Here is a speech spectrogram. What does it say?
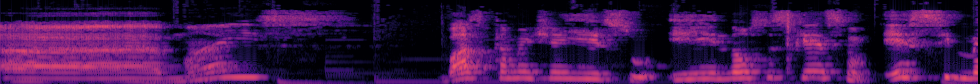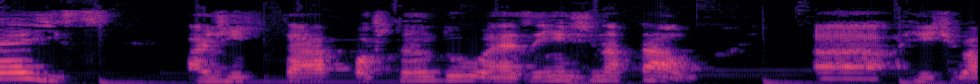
Uh, mas basicamente é isso. E não se esqueçam, esse mês a gente está postando resenhas de Natal. Uh, a gente vai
